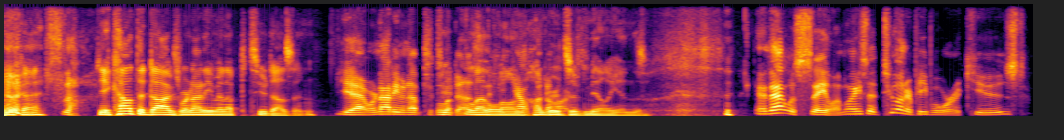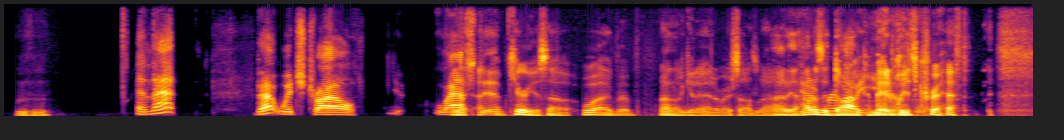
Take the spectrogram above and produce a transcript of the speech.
okay. So, So you count the dogs, we're not even up to two dozen, yeah, we're not even up to two l- dozen. let alone hundreds of millions. And that was Salem. Like I said, 200 people were accused, hmm and that that witch trial I, lasted. am curious how. Well, I, I don't get ahead of ourselves. But how, how does a dog a commit year. witchcraft?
